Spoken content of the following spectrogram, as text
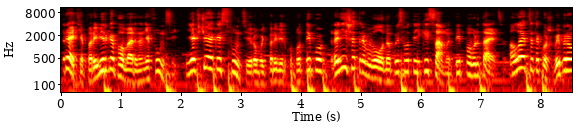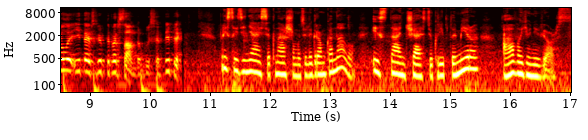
Третя перевірка повернення функцій. Якщо якась з функцій робить перевірку по типу, раніше треба було дописувати, який саме тип повертається. Але це також виправили, і TypeScript тепер сам дописує тип, як Присоединяйся к нашему телеграм-каналу и стань частью криптомира Ava Universe.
